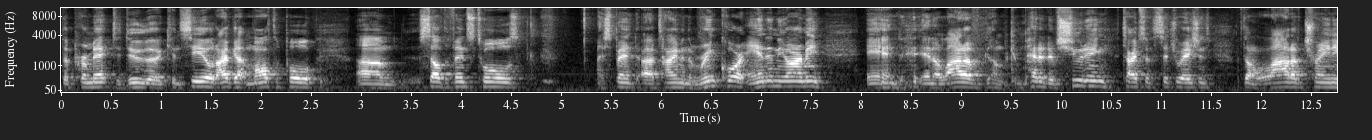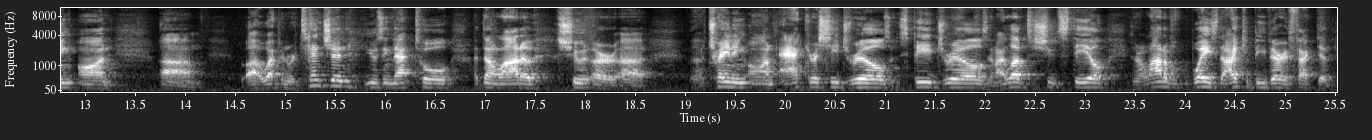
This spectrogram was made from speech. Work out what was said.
the permit to do the concealed. I've got multiple um, self-defense tools I spent uh, time in the Marine Corps and in the Army and in a lot of um, competitive shooting types of situations. I've done a lot of training on um, uh, weapon retention using that tool. I've done a lot of shoot or uh, uh, training on accuracy drills and speed drills, and I love to shoot steel. There are a lot of ways that I could be very effective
